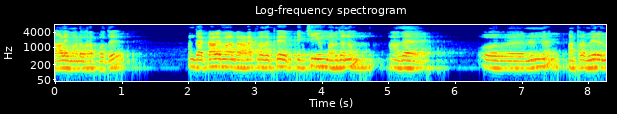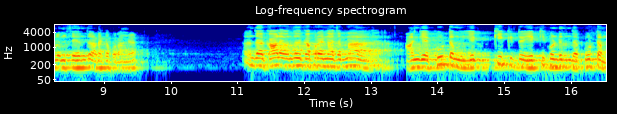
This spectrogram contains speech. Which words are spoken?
காளை மாடு வரப்போகுது. அந்த காளை மாட்டை அடக்கிறதுக்கு பிச்சியும் மருதனும் அதை நின்று மற்ற வீரர்களும் சேர்ந்து அடக்க போகிறாங்க அந்த காளை வந்ததுக்கப்புறம் என்னாச்சு அப்படின்னா அங்கே கூட்டம் எக்கிக்கிட்டு எக்கி கொண்டிருந்த கூட்டம்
